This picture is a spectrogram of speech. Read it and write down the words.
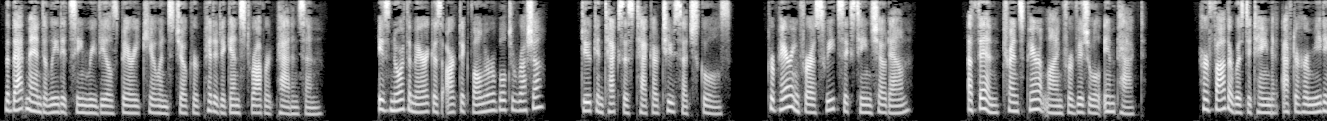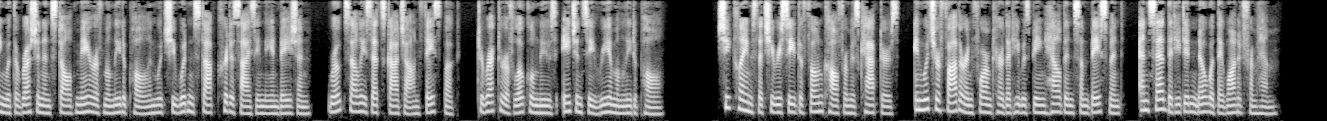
The Batman deleted scene reveals Barry Keoghan's Joker pitted against Robert Pattinson. Is North America's Arctic vulnerable to Russia? Duke and Texas Tech are two such schools. Preparing for a Sweet 16 showdown? A thin, transparent line for visual impact. Her father was detained after her meeting with the Russian installed mayor of Melitopol, in which she wouldn't stop criticizing the invasion, wrote Zalizetskaya on Facebook, director of local news agency RIA Melitopol. She claims that she received a phone call from his captors, in which her father informed her that he was being held in some basement, and said that he didn't know what they wanted from him.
